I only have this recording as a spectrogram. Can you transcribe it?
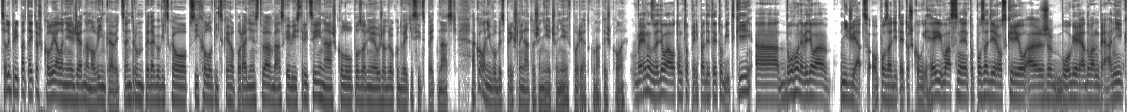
Celý prípad tejto školy ale nie je žiadna novinka, veď Centrum pedagogického psychologického poradenstva v Banskej Bystrici na školu upozorňuje už od roku 2015. Ako oni vôbec prišli na to, že niečo nie je v poriadku na tej škole? Verejnosť vedela o tomto prípade tejto bitky a dlho nevedela nič viac o pozadí tejto školy. Hej, vlastne to pozadie rozkryl až bloger Radovan Bránik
